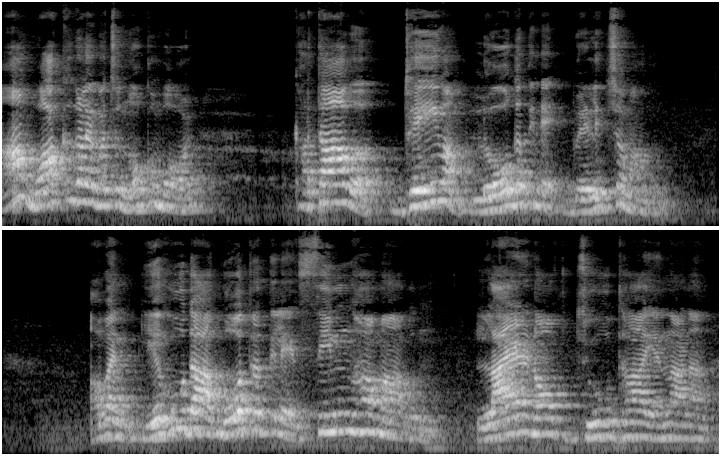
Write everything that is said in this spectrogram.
ആ വാക്കുകളെ വെച്ച് നോക്കുമ്പോൾ കർത്താവ് ദൈവം ലോകത്തിന്റെ വെളിച്ചമാകുന്നു. അവൻ യഹൂദ ഗോത്രത്തിലെ സിംഹമാകുന്നു. ലയൺ ഓഫ് ജൂത എന്നാണ്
